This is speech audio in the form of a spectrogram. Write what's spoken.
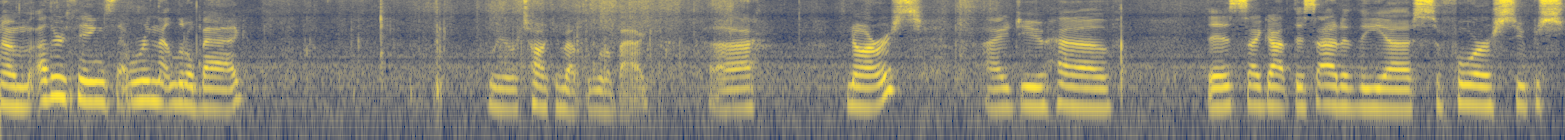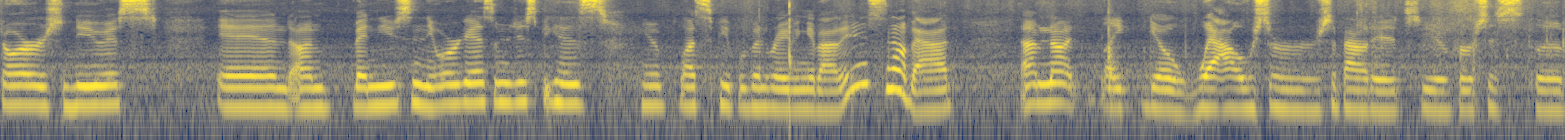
Um, other things that were in that little bag. We were talking about the little bag. Uh, NARS. I do have this. I got this out of the uh, Sephora Superstars newest and I've been using the orgasm just because, you know, lots of people have been raving about it. It's not bad. I'm not, like, you know, wowzers about it, you know, versus the,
